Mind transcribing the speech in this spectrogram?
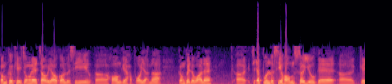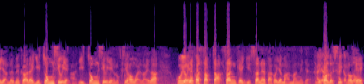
咁佢其中咧就有一個律師誒、呃行嘅合伙人啦，咁佢就話咧誒，即係一般律師行需要嘅誒嘅人裏面，佢話咧以中小型嚇，以中小型律師行為例啦，僱用一個實習生嘅月薪咧大概一萬蚊嘅啫，係啊呢個律師係咁 OK。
